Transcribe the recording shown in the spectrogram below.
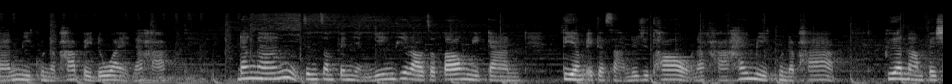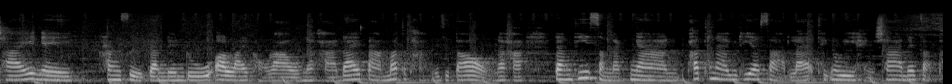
นั้นมีคุณภาพไปด้วยนะคะ ดังนั้นจึงจำเป็นอย่างยิ่งที่เราจะต้องมีการเตรียมเอกสารดิจิทัลนะคะให้มีคุณภาพ เพื่อนำไปใช้ในคลังสื่อการเรียนรู้ออนไลน์ของเรานะคะ ได้ตามมาตรฐานดิจิทัลนะคะ ดังที่สำนักงานพัฒนาวิทยาศาสตร์ และเทคโนโลยีแห่งชาติได้จัดท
